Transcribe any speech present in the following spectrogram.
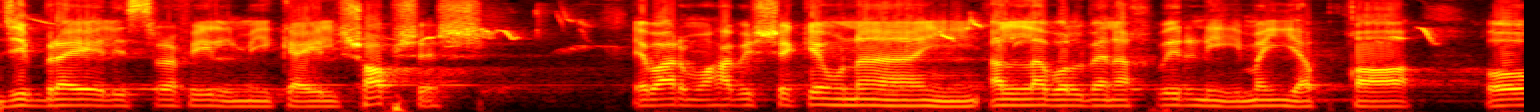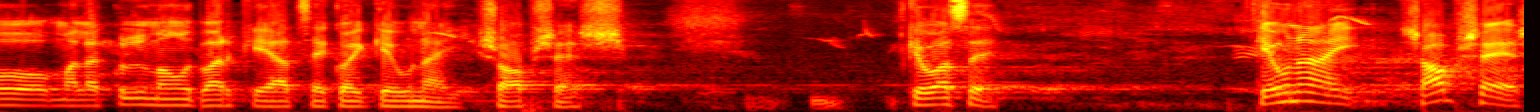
জিব্রাইল, ইসরাফিল, মিকাইল সব শেষ। এবার মহাবিশ্বে কেউ নাই। আল্লাহ বলবেন, আখবিরনি মাইয়াবকা ও মালাকুল মাউত, আর কে আছে? কয়, কেউ নাই। সব শেষ। কেউ আছে? কেউ নাই? সব শেষ।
